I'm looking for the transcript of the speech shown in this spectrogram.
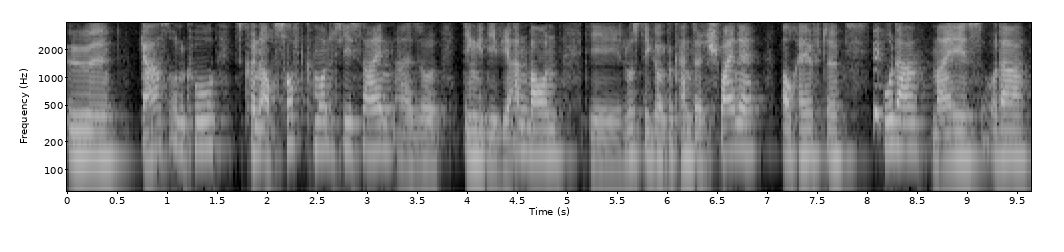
Öl, Gas und Co. Es können auch Soft Commodities sein, also Dinge, die wir anbauen, die lustige und bekannte Schweinebauchhälfte oder Mais oder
